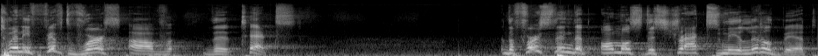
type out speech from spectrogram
25th verse of the text, the first thing that almost distracts me a little bit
